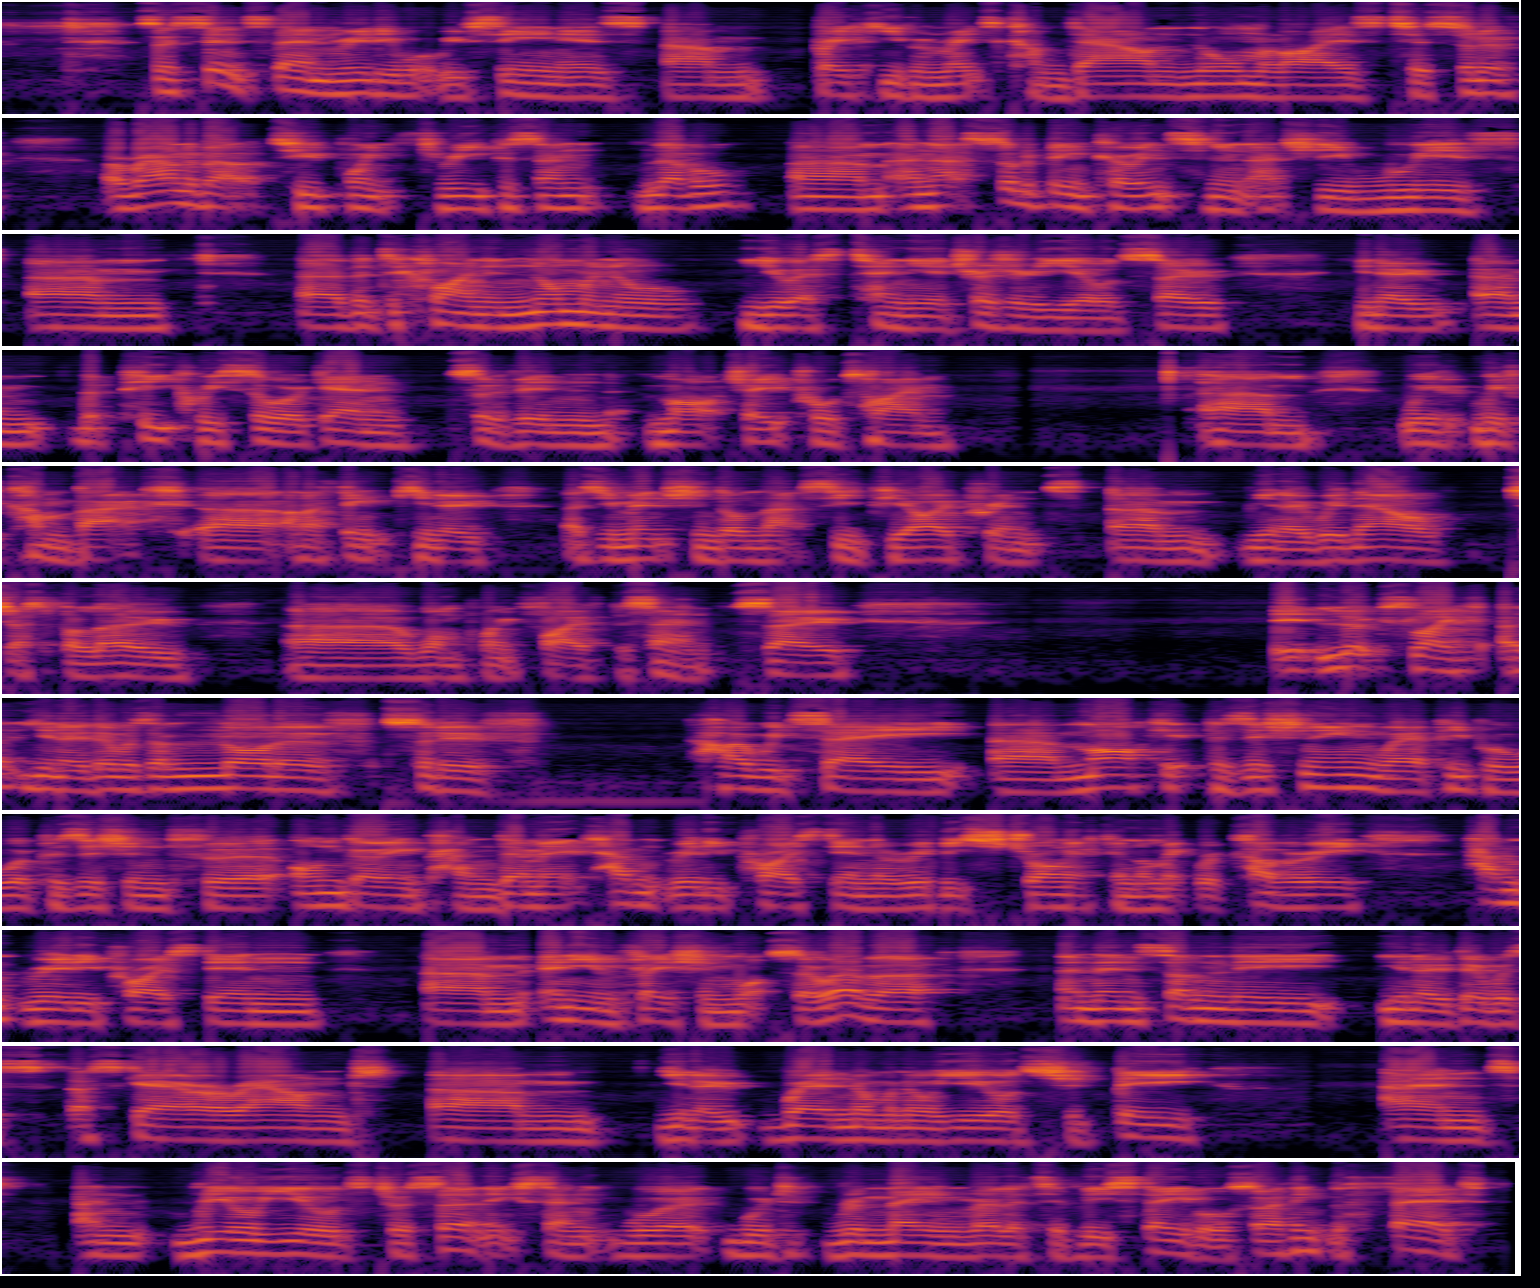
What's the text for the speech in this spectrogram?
So since then, really, what we've seen is um, break-even rates come down, normalize to sort of around about 2.3% level, um, and that's sort of been coincident actually with um, uh, the decline in nominal US 10 year Treasury yields. So, you know, um, the peak we saw again sort of in March, April time. Um, we've we've come back, uh, and I think you know, as you mentioned on that CPI print, um, you know, we're now just below uh, 1.5 percent. So it looks like uh, you know there was a lot of sort of I would say, uh, market positioning where people were positioned for ongoing pandemic, hadn't really priced in a really strong economic recovery, hadn't really priced in um, any inflation whatsoever. And then suddenly, you know, there was a scare around, um, you know, where nominal yields should be, and and real yields to a certain extent were would remain relatively stable. So I think the Fed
